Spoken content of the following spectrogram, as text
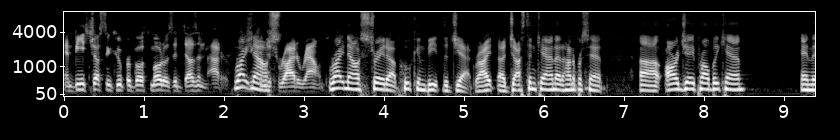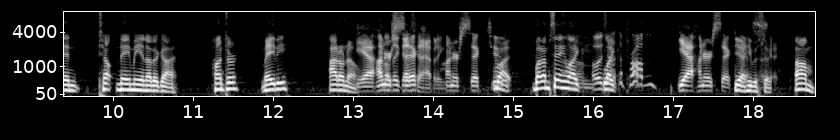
and beats Justin Cooper both motos, it doesn't matter. Right you now, can just ride around. right now, straight up, who can beat the Jett? Right? Uh, Justin can at 100. percent uh, RJ probably can, and then tell, name me another guy. Hunter, maybe. I don't know. Yeah, Hunter's think that's sick. gonna. Hunter's sick too. Right. But I'm saying like Oh, is like that the problem? Yeah, Hunter's sick. yeah, he was sick. Okay. Um,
